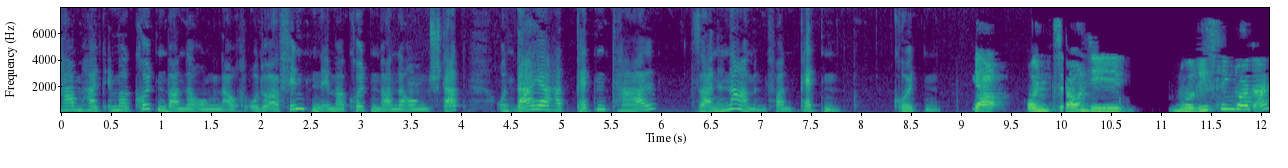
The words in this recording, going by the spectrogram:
haben halt immer Krötenwanderungen auch oder erfinden immer Krötenwanderungen statt. Und daher hat Pettental seinen Namen von Petten, Kröten. Ja, und bauen die nur Riesling dort an?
